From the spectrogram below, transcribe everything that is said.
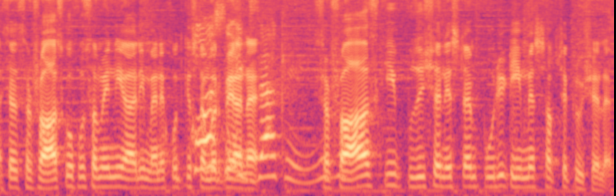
अच्छा सरफराज को खुद समझ नहीं आ रही मैंने खुद किस नंबर पे आना है। सरफराज की पोजीशन इस टाइम पूरी टीम में सबसे क्रूशल है।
